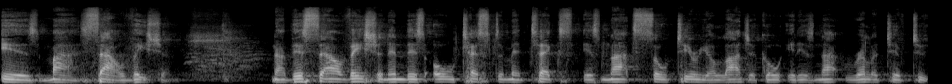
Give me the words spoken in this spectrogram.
is my salvation. Now, this salvation in this Old Testament text is not soteriological. It is not relative to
